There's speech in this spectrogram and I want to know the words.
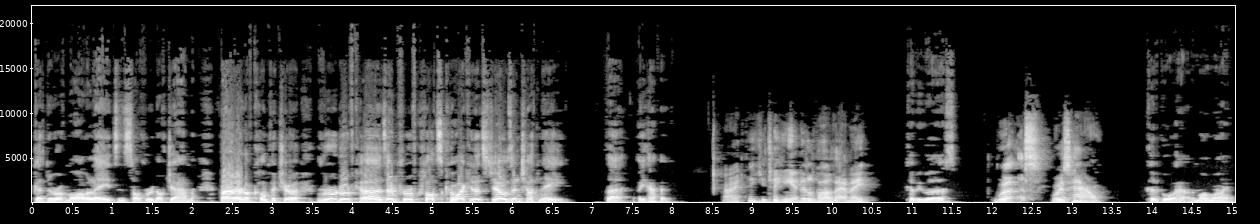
Governor of marmalades and sovereign of jam. Baron of confiture. Ruler of curds. Emperor of clots, coagulates, gels and chutney. There. Are you happy? I think you're taking it a little far there, mate. Could be worse. Worse? Worse how? Could have brought it out the Marmite.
